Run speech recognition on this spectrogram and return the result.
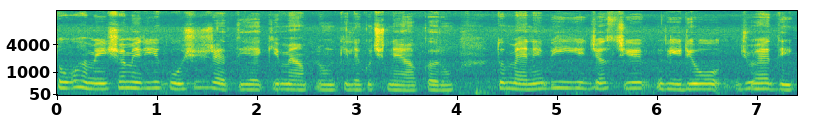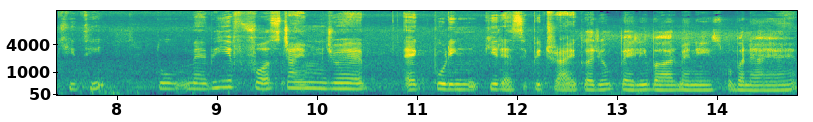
तो हमेशा मेरी ये कोशिश रहती है कि मैं आप लोगों के लिए कुछ नया करूँ। तो मैंने भी ये जस्ट ये वीडियो जो है देखी थी। तो मैं भी ये फ़र्स्ट टाइम जो है एग पुडिंग की रेसिपी ट्राई कर रही हूँ। पहली बार मैंने इसको बनाया है।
